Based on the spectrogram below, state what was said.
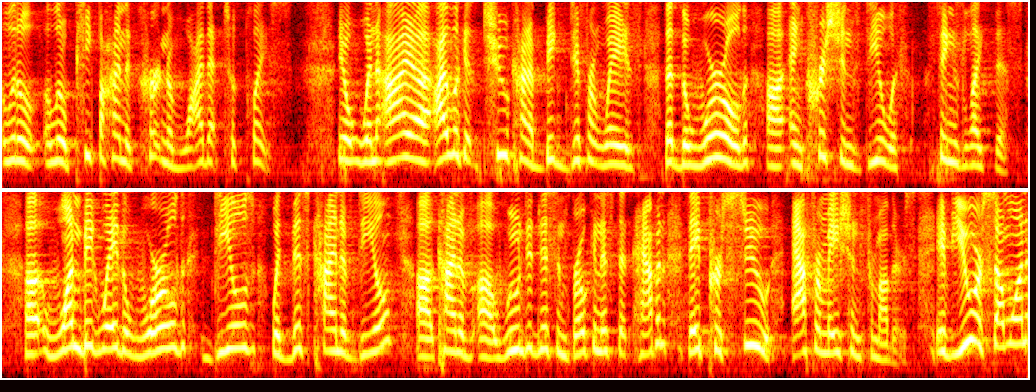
a little, a little peek behind the curtain of why that took place. You know, when I, uh, I look at two kind of big different ways that the world uh, and Christians deal with things like this. Uh, one big way the world deals with this kind of deal, uh, kind of uh, woundedness and brokenness that happen, they pursue affirmation from others. If you are someone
